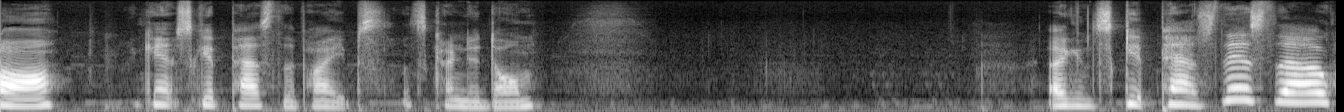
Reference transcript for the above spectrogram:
Aw, I can't skip past the pipes. That's kind of dumb. I can skip past this, though.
